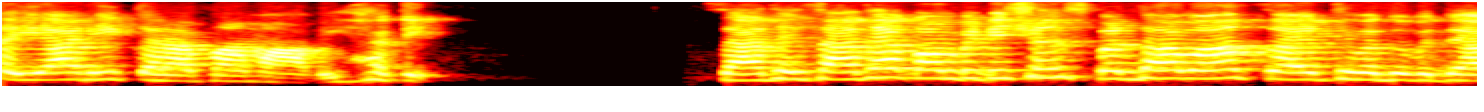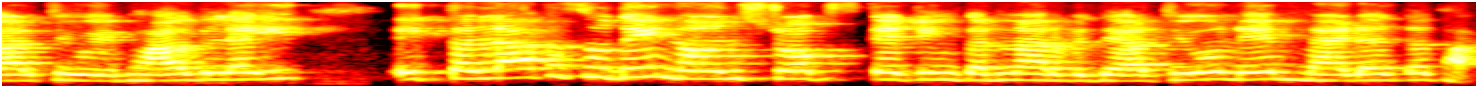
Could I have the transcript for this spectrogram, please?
તૈયારી કરાવવામાં આવી હતી. સાથે સાથે આ કોમ્પિટિશન સ્પર્ધામાં સાઠથી વધુ વિદ્યાર્થીઓએ ભાગ લઈ એક કલાક સુધી નોન સ્ટોપ સ્કેટિંગ કરનાર વિદ્યાર્થીઓને મેડલ તથા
